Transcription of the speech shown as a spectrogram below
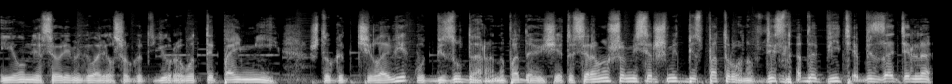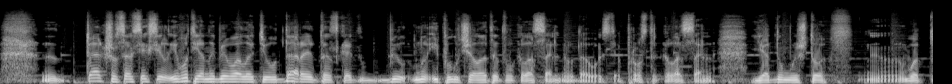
И он мне все время говорил, что, говорит, Юра, вот ты пойми, что, говорит, человек вот без удара нападающий, это все равно, что мистер Шмидт без патронов. Здесь надо пить обязательно э, так, что со всех сил. И вот я набивал эти удары, так сказать, бил, ну и получал от этого колоссальное удовольствие, просто колоссально. Я думаю, что э, вот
